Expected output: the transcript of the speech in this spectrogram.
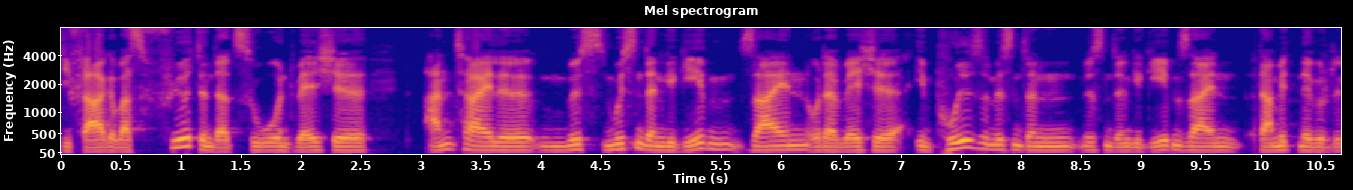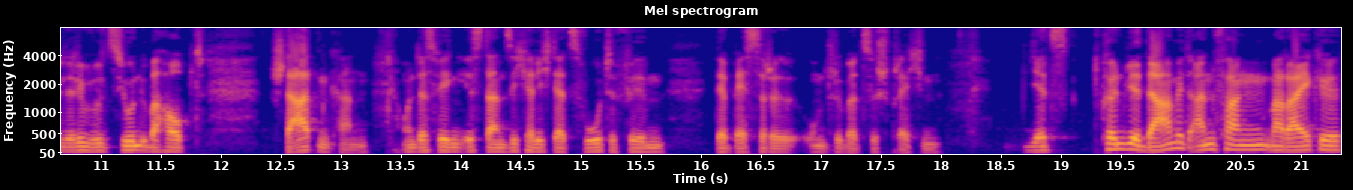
die Frage, was führt denn dazu und welche Anteile müssen, müssen denn gegeben sein oder welche Impulse müssen denn, müssen denn gegeben sein, damit eine Revolution überhaupt starten kann. Und deswegen ist dann sicherlich der zweite Film der bessere, um drüber zu sprechen. Jetzt können wir damit anfangen, Mareike.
